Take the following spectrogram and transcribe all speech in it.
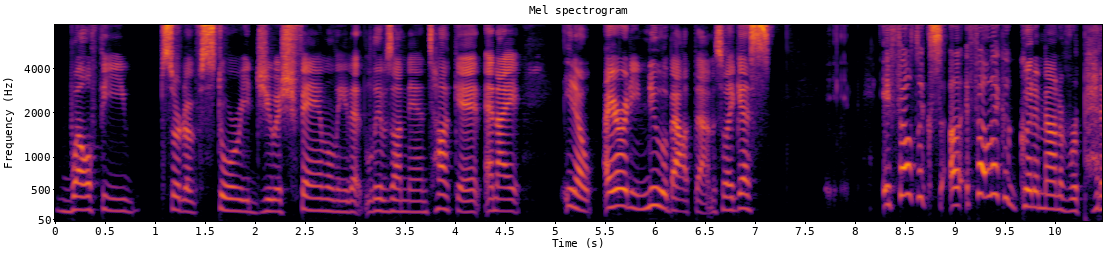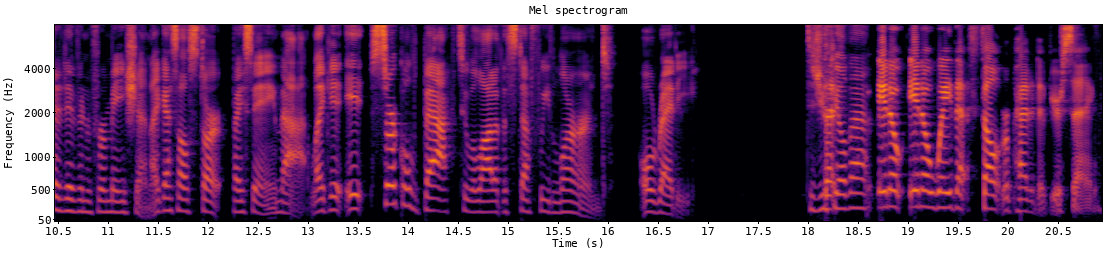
wealthy sort of storied jewish family that lives on nantucket and i you know i already knew about them so i guess it- felt like uh, it felt like a good amount of repetitive information i guess i'll start by saying that like it, it circled back to a lot of the stuff we learned already did you That- feel that? In a in a way that felt repetitive, you're saying.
